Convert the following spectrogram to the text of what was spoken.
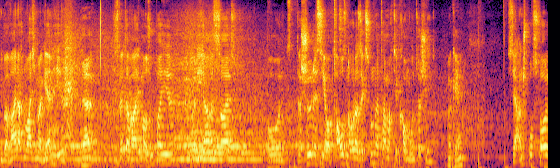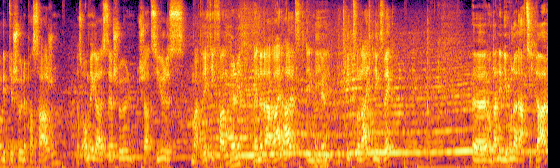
Über Weihnachten war ich immer gerne hier. Ja. Das Wetter war immer super hier über die Jahreszeit. Und das Schöne ist hier, ob 1000er oder 600er macht hier kaum einen Unterschied. Okay. Ist sehr anspruchsvoll, gibt hier schöne Passagen. Das Omega ist sehr schön, Start-Ziel ist, macht richtig Fun. Ehrlich? Wenn du da reinhaltst, in die, Okay. die kriegst so leicht links weg. Äh, und dann in die 180 Grad.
